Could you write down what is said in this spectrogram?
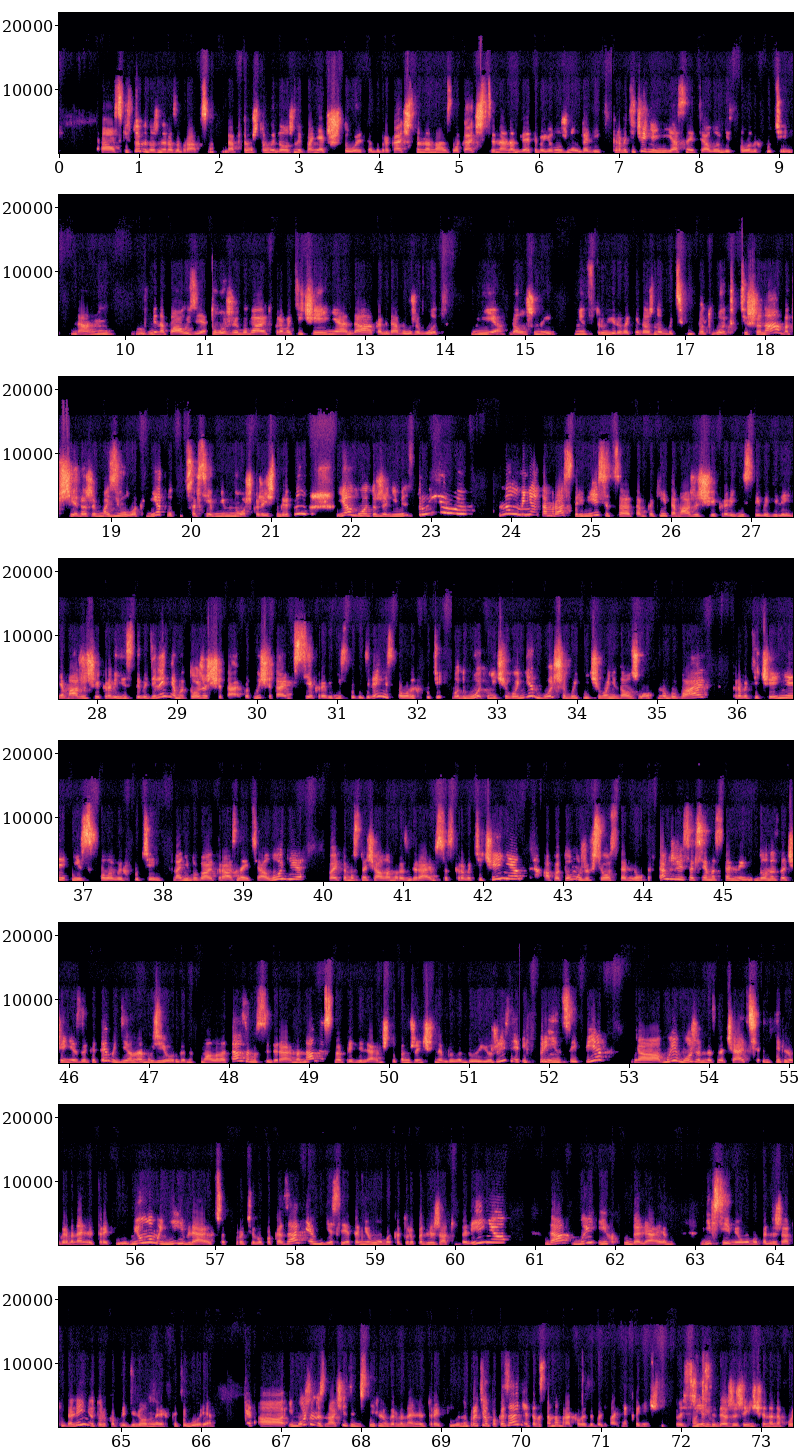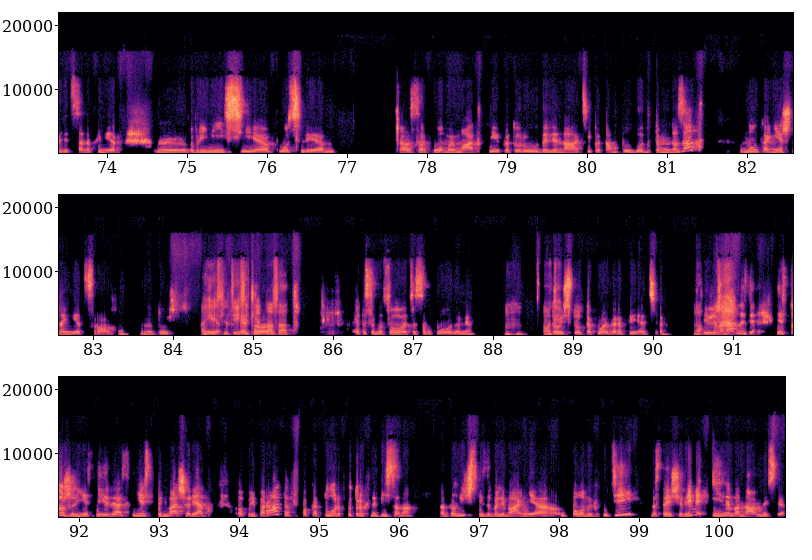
с кистой мы должны разобраться, да, потому что мы должны понять, что это, доброкачественная она, злокачественная она, для этого ее нужно удалить. Кровотечение – неясная теология из половых путей, да, ну, в менопаузе тоже бывают кровотечения, да, когда вы уже год не должны менструировать, не должно быть вот год тишина, вообще даже мазюлок нет, вот совсем немножко. Женщина говорит, ну, я год уже не менструирую, ну, у меня там раз в три месяца там какие-то мажущие кровянистые выделения. Мажущие кровянистые выделения мы тоже считаем. Вот мы считаем все кровянистые выделения с половых путей. Вот год ничего нет, больше быть ничего не должно. Но бывает кровотечение из половых путей. Они бывают разные теологии, Поэтому сначала мы разбираемся с кровотечением, а потом уже все остальное. Также и со всем остальным. До назначения ЗГТ мы делаем УЗИ органов малого таза, мы собираем анамнез, мы определяем, что там женщина было до ее жизни. И в принципе мы можем назначать длительную гормональную терапию. Миомы не являются противопоказанием. Если это миомы, которые подлежат удалению, да, мы их удаляем. Не все миомы подлежат удалению, только определенная их категория. А, и можно назначить заместительную гормональную терапию. Но противопоказания – это в основном раковые заболевания, конечно. То есть okay. если даже женщина находится, например, в ремиссии после а, саркомы матки, которая удалена типа там полгода тому назад, ну, конечно, нет сразу. Ну, то есть, а нет, если 10 это, лет назад? Это согласовывается с онкологами. Угу. Okay. То есть тут такое мероприятие. No. Или в анамнезе. Здесь тоже есть, есть, понимаешь, ряд э, препаратов, по которых, в которых написано онкологические заболевания половых путей в настоящее время или в анамнезе.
